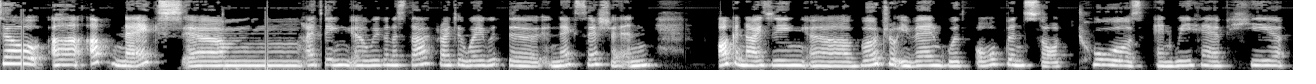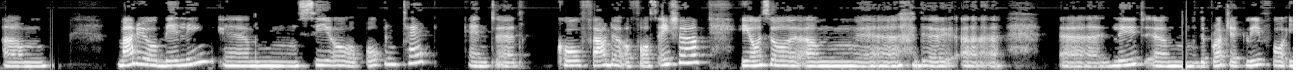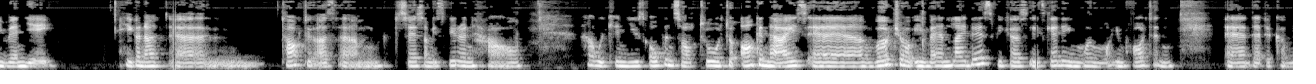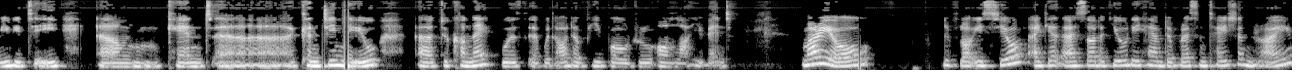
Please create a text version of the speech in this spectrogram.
So uh, up next, um, I think uh, we're going to start right away with the next session, organizing a virtual event with open source tools. And we have here um, Mario Behling, um, CEO of OpenTech and uh, co-founder of FOSS Asia. He also um, the uh, uh, lead, um, the project lead for Eventyay. He's gonna uh, talk to us, um, share some experience how how we can use open source tool to organize a virtual event like this because it's getting more and more important uh, that the community um, can uh, continue uh, to connect with uh, with other people through online event. Mario, the floor is yours. I guess I saw that you already have the presentation, right?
